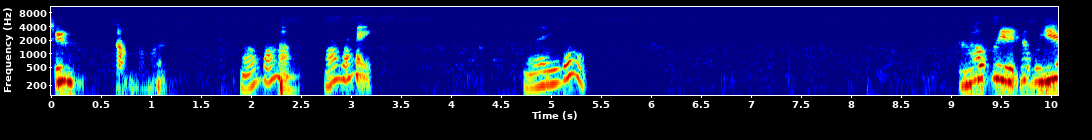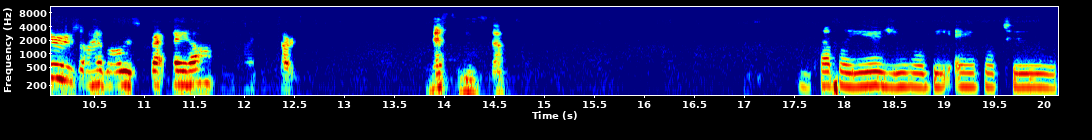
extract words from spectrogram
Two. Oh wow. All right. There you go. And hopefully in a couple years I'll have all this crap paid off and I can start investing and stuff. In a couple of years, you will be able to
